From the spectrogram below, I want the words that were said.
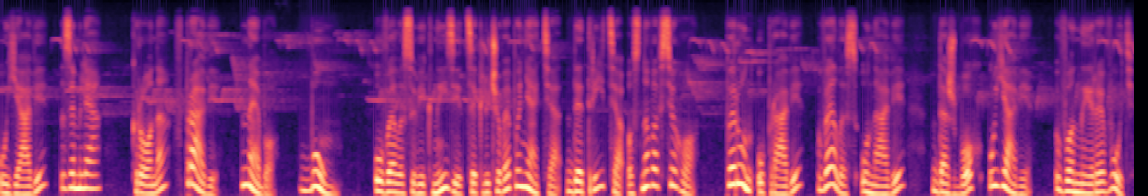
у яві земля, крона в праві, небо, бум. У Велесовій книзі це ключове поняття, де трійця основа всього. Перун у праві, Велес у наві, Дажбог у яві. Вони ревуть.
